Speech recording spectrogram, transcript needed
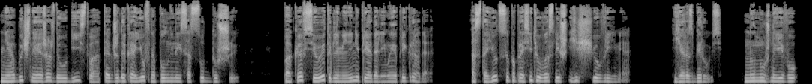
необычная жажда убийства, а также до краев наполненный сосуд души. Пока все это для меня непреодолимая преграда. Остается попросить у вас лишь еще время. Я разберусь но нужно его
